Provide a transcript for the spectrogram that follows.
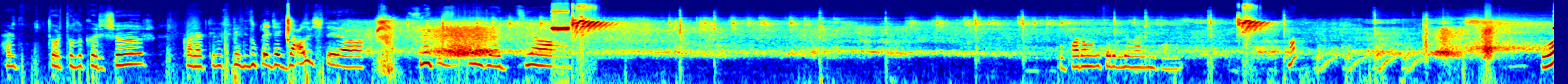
Her ortalık karışır. Karakteri sürekli zıplayacak. Ya işte ya. Sürekli zıplayacak ya. Topu adama bir kere bile vermeyeceğim ben. Lan. Hop.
